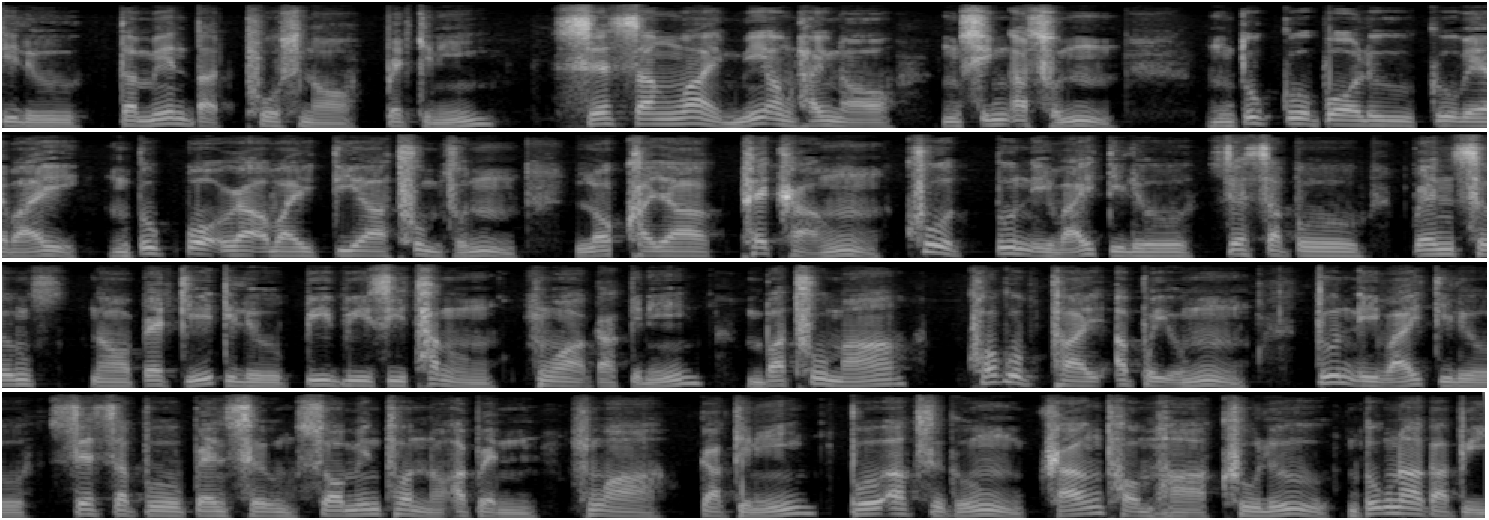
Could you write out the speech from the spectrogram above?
ติลูตะเมนตัดพูสนอเป็ดกินีเสสังไว้มีองไทยนอสิงอสุนตุกกูปอลูกูเบไบตุกปอราไวเตียทุมสุนลอกขยาเพคังคูดตุนอีไวติลูเซซาปูเป็นซึงนอเป็ดกีติลู BBC ทั้งหัวกากินีบัทุมา ခေါကုပ်ထိုင်အပယုံတွန်းဤဝိုင်တီလိုဆက်စပူပန်ဆုံစောမင်ထွန်နောအပင်ဟွာကကနီပူအက်စကုံခေါင်းထုံဟာခူလူဒုနာကပီ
